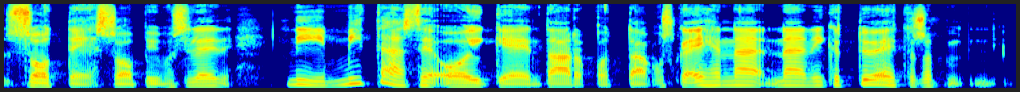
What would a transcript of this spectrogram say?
sote-sopimus. Silleen, niin, mitä se oikein tarkoittaa? Koska eihän nämä, nämä niin työehtosopimukset,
